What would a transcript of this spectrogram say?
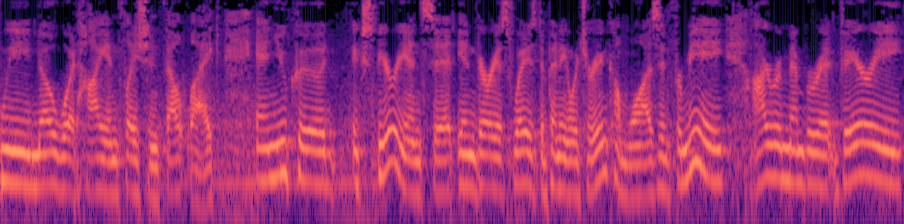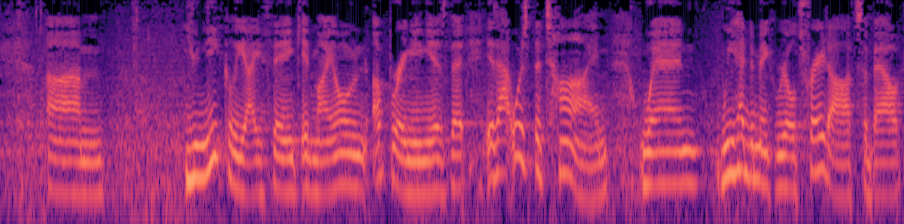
we know what high inflation felt like, and you could experience it in various ways depending on what your income was. And for me, I remember it very. Um, uniquely, I think, in my own upbringing is that that was the time when we had to make real trade-offs about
